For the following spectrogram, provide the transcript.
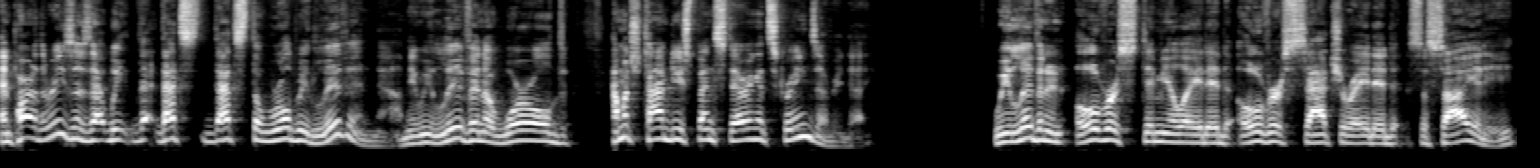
And part of the reason is that we th- that's that's the world we live in now. I mean, we live in a world. How much time do you spend staring at screens every day? We live in an overstimulated, oversaturated society,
